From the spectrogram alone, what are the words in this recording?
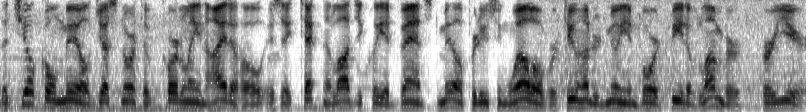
The Chilco Mill, just north of Coeur d'Alene, Idaho, is a technologically advanced mill producing well over 200 million board feet of lumber per year.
